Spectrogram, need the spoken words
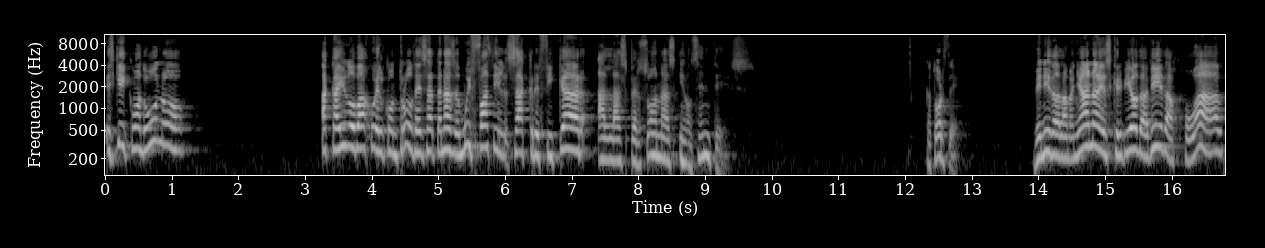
Es que cuando uno ha caído bajo el control de Satanás, es muy fácil sacrificar a las personas inocentes. 14. Venida la mañana, escribió David a Joab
